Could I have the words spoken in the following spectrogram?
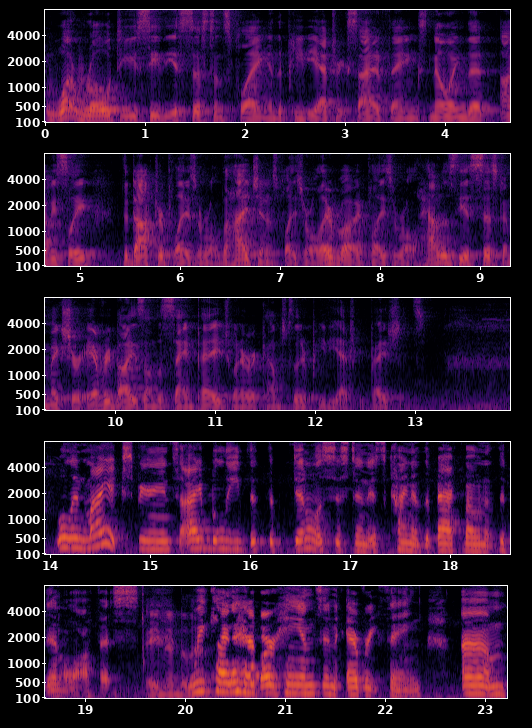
What role do you see the assistants playing in the pediatric side of things, knowing that obviously the doctor plays a role, the hygienist plays a role, everybody plays a role. How does the assistant make sure everybody's on the same page whenever it comes to their pediatric patients? Well, in my experience, I believe that the dental assistant is kind of the backbone of the dental office. Amen to that. We kind of have our hands in everything. Um,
